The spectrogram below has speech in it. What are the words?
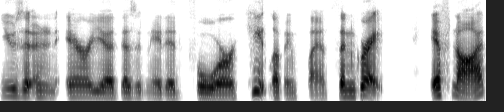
use it in an area designated for heat loving plants, then great. If not,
